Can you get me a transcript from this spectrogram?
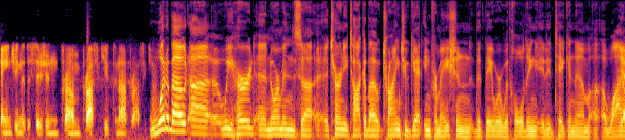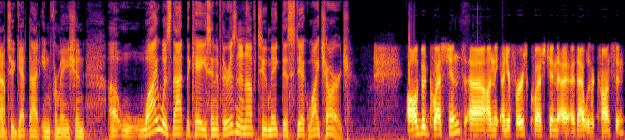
changing the decision from prosecute to not prosecute. What about uh, we heard uh, Norman's uh, attorney talk about trying to get information that they were withholding? It had taken them a, a while yeah. to get that information. Uh, why was that the case? And if there isn't enough to make this stick, why charge? All good questions. Uh, on the on your first question, uh, that was a constant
